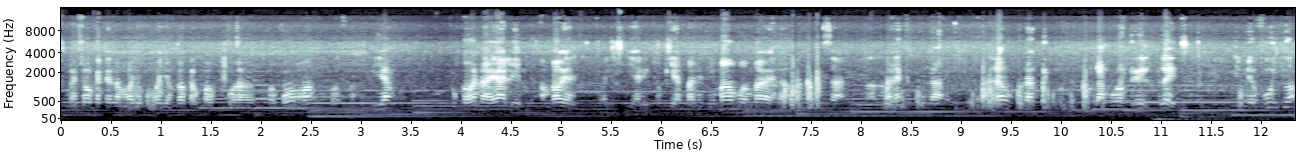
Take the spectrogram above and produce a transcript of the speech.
tukatoka tena moja kwa moja mpaka kwa, kwa, boma kwa familia. Tukaona yale ambayo yalitokea pale. Ni mambo ambayo yanauma sana. Maanake kuna kuna kuna mlango wa grill plate. Imevunjwa.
